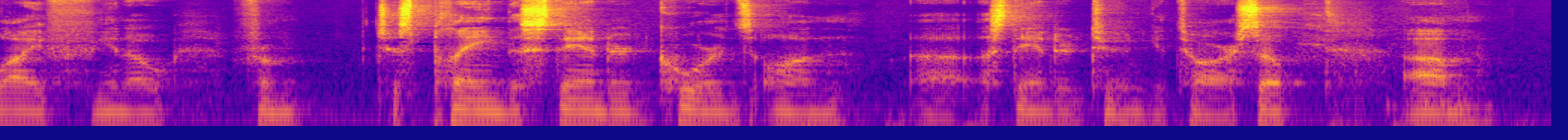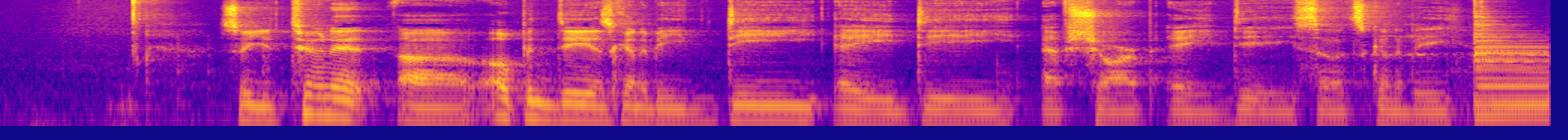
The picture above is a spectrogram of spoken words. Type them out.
life, you know, from just playing the standard chords on uh, a standard tuned guitar. So, um, so you tune it. Uh, open D is going to be D A D F sharp A D. So it's going to be.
